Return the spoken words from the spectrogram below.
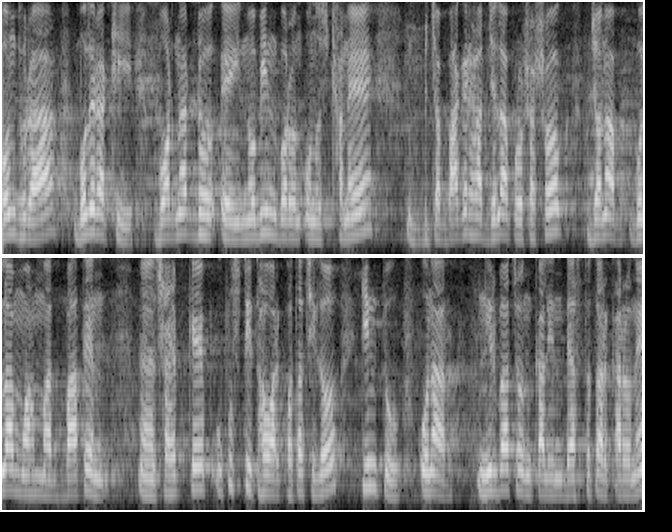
বন্ধুরা, বলে রাখি, বর্ণাঢ্য এই নবীন বরণ অনুষ্ঠানে বাগেরহাট জেলা প্রশাসক জনাব গোলাম মোহাম্মদ বাতেন সাহেবকে উপস্থিত হওয়ার কথা ছিল, কিন্তু ওনার নির্বাচনকালীন ব্যস্ততার কারণে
